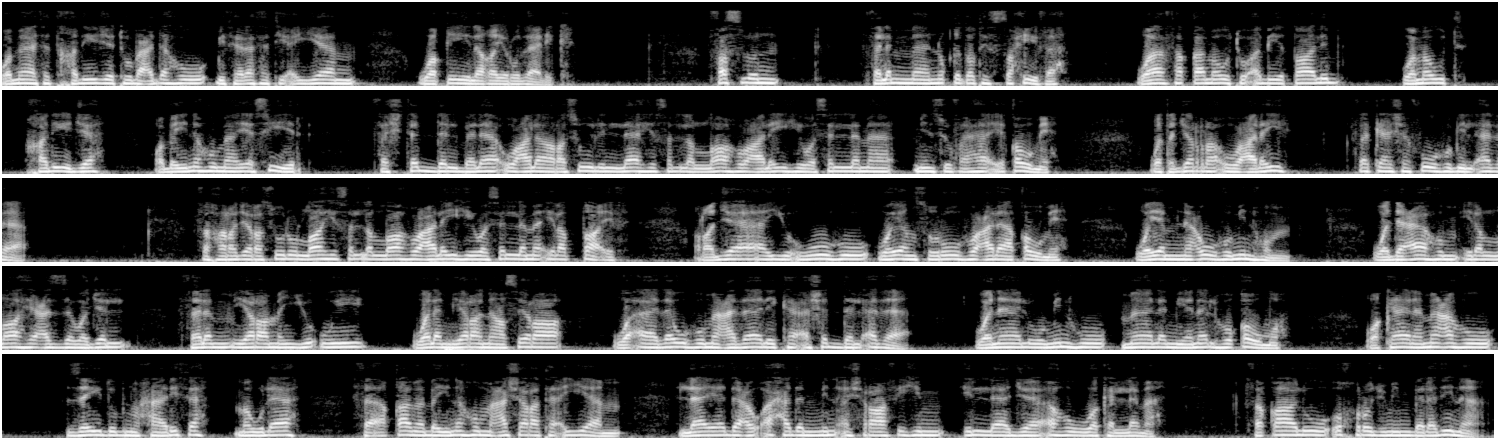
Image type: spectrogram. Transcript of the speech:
وماتت خديجة بعده بثلاثة أيام. وقيل غير ذلك. فصل فلما نقضت الصحيفة وافق موت أبي طالب وموت خديجة وبينهما يسير فاشتد البلاء على رسول الله صلى الله عليه وسلم من سفهاء قومه وتجرأوا عليه فكاشفوه بالأذى. فخرج رسول الله صلى الله عليه وسلم إلى الطائف رجاء أن يؤووه وينصروه على قومه ويمنعوه منهم ودعاهم إلى الله عز وجل فلم ير من يؤوي ولم ير ناصرا وآذوه مع ذلك أشد الأذى ونالوا منه ما لم ينله قومه وكان معه زيد بن حارثة مولاه فأقام بينهم عشرة أيام لا يدع أحدا من أشرافهم إلا جاءه وكلمه فقالوا اخرج من بلدنا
